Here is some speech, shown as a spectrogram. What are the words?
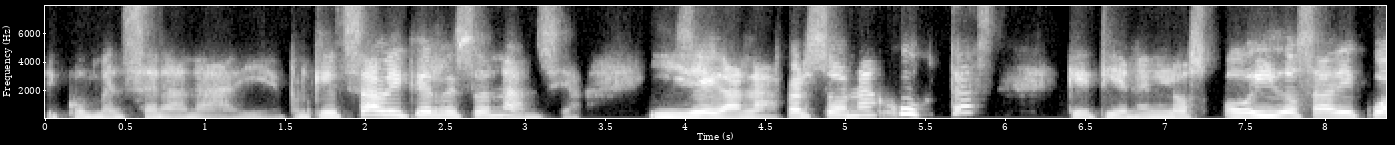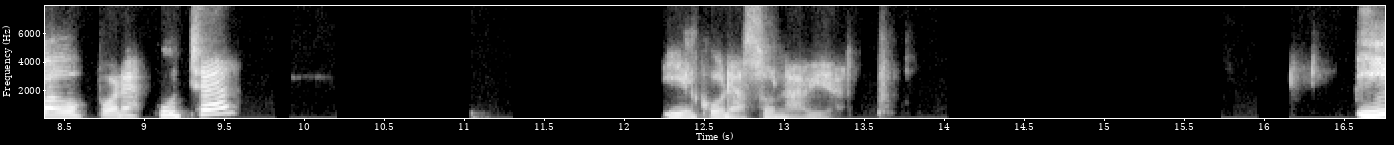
de convencer a nadie, porque sabe que es resonancia y llegan las personas justas que tienen los oídos adecuados para escuchar y el corazón abierto. Y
